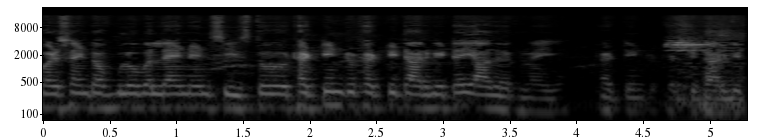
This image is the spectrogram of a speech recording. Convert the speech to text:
percent of global land and seas तो थर्टीन टू थर्टी टारगेट है, याद रखना ये थर्टीन टू थर्टी टारगेट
